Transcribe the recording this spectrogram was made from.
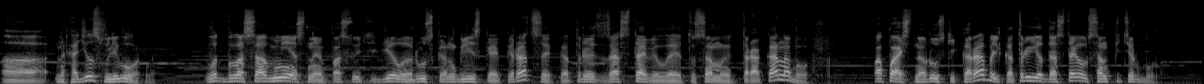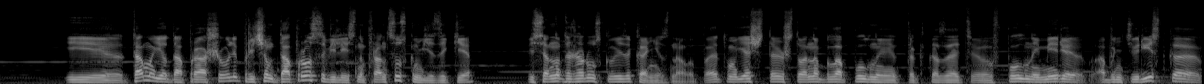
а, находился в Ливорно. Вот была совместная, по сути дела, русско-английская операция, которая заставила эту самую Тараканову попасть на русский корабль, который ее доставил в Санкт-Петербург. И там ее допрашивали, причем допросы велись на французском языке. То есть она даже русского языка не знала. Поэтому я считаю, что она была полной, так сказать, э, в полной мере авантюристка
